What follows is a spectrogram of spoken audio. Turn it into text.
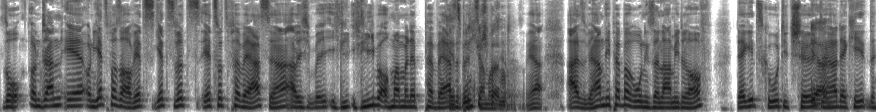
So, und dann, äh, und jetzt pass auf, jetzt, jetzt wird's, jetzt wird's pervers, ja. Aber ich, ich, ich liebe auch mal meine perverse Jetzt bin ich Pizza, gespannt. Ja. Also, wir haben die Pepperoni-Salami drauf. Der geht's gut, die chillt, ja. Ja. der Käse,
